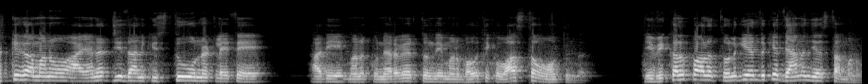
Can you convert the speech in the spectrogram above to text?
చక్కగా మనం ఆ ఎనర్జీ దానికి ఇస్తూ ఉన్నట్లయితే అది మనకు నెరవేరుతుంది మన భౌతిక వాస్తవం అవుతుంది. ఈ వికల్పాలు తొలగేందుకే ధ్యానం చేస్తాం మనం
